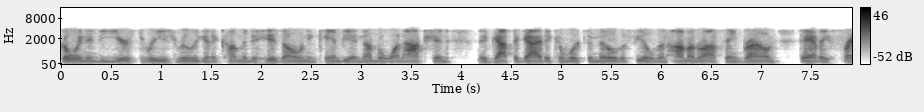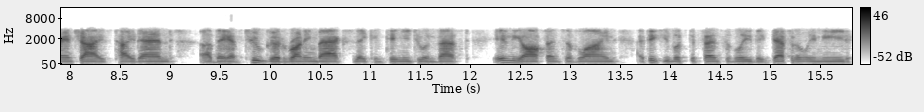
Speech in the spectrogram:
going into year three is really going to come into his own and can be a number one option. They've got the guy that can work the middle of the field in Amon-Ra St. Brown. They have a franchise tight end. Uh, they have two good running backs. They continue to invest in the offensive line. I think you look defensively, they definitely need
